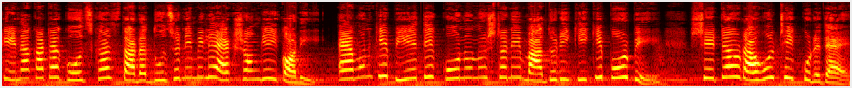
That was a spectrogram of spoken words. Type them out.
কেনাকাটা গোছগাছ তারা দুজনে মিলে একসঙ্গেই করে। এমনকি বিয়েতে কোন অনুষ্ঠানে মাধুরী কি কি পরবে, সেটাও রাহুল ঠিক করে দেয়।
